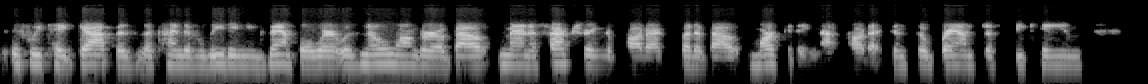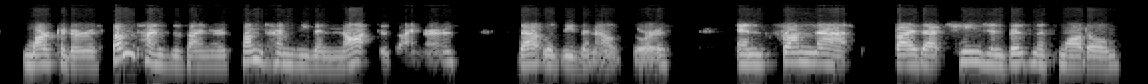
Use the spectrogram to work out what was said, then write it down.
if we take Gap as the kind of leading example, where it was no longer about manufacturing the product, but about marketing that product. And so brands just became marketers, sometimes designers, sometimes even not designers. That was even outsourced. And from that, by that change in business model,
